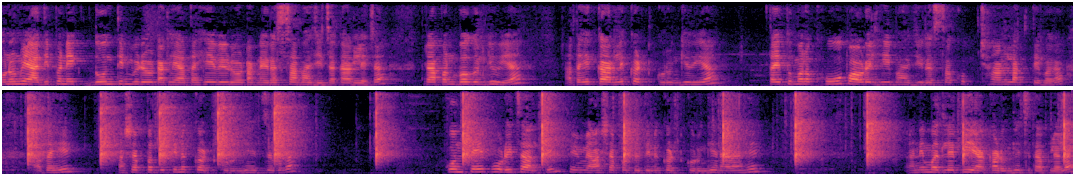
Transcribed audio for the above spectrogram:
म्हणून मी आधी पण एक दोन तीन व्हिडिओ टाकले. आता हे व्हिडिओ टाकणे रस्सा भाजीचा कारल्याचा. तर आपण बघून घेऊया. आता हे कारले कट करून घेऊया. ताई तुम्हाला खूप आवडेल ही भाजी रस्सा. खूप छान लागते बघा. आता हे अशा पद्धतीनं कट करून घ्यायचं बघा. कोणत्याही फोडी चालतील ते मी अशा पद्धतीनं कट करून घेणार आहे. आणि मधल्या बिया काढून घ्यायच्यात आपल्याला.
